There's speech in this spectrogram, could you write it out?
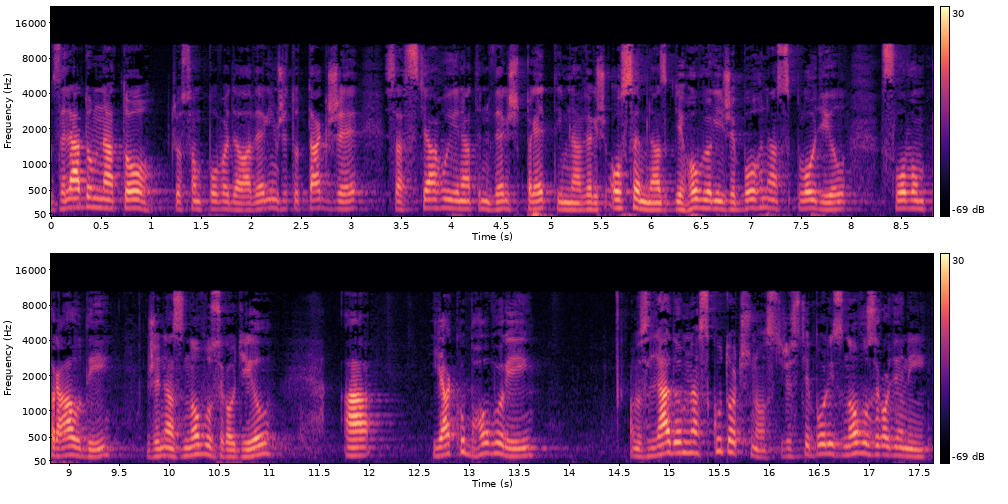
vzhľadom na to, čo som povedal. A verím, že to takže sa vzťahuje na ten verš predtým, na verš 18, kde hovorí, že Boh nás splodil slovom pravdy, že nás znovu zrodil a Jakub hovorí, vzhľadom na skutočnosť, že ste boli znovu zrodení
